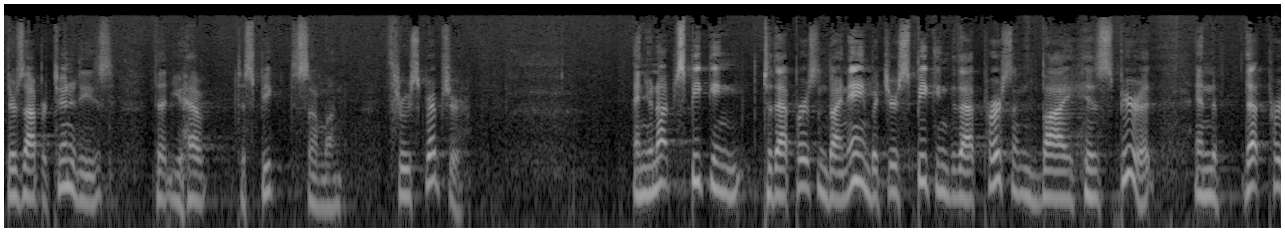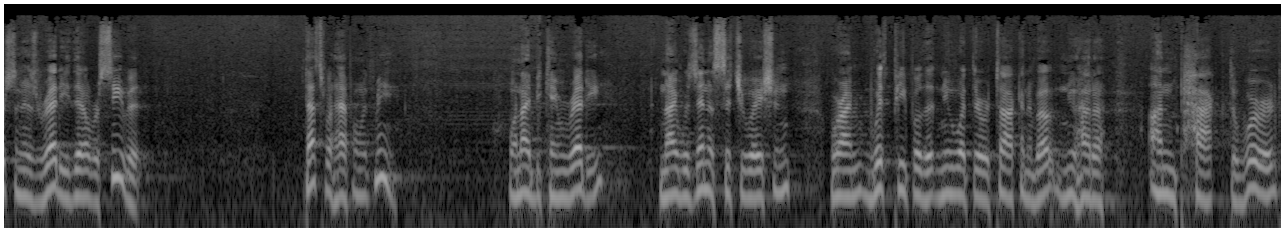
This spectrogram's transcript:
there's opportunities that you have to speak to someone through Scripture. And you're not speaking to that person by name, but you're speaking to that person by his spirit. And if that person is ready, they'll receive it. That's what happened with me. When I became ready, and I was in a situation where I'm with people that knew what they were talking about, and knew how to unpack the word,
